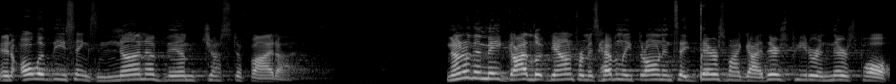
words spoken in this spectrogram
and all of these things, none of them justified us. None of them made God look down from his heavenly throne and say, There's my guy, there's Peter, and there's Paul.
